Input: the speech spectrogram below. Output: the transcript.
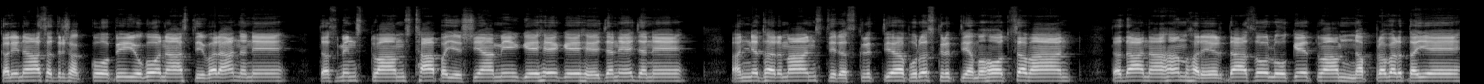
कलिना सदृशः कोऽपि युगो नास्ति वरानने। तस्मिन् स्वां स्थापयिष्यामि गेहे गेहे जने जने। अन्यधर्मान् स्थिरस्कृत्य पुरस्कृत्य महोत्सवान् तदा नाहं हरेर्दासो लोके त्वां न प्रवर्तये।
